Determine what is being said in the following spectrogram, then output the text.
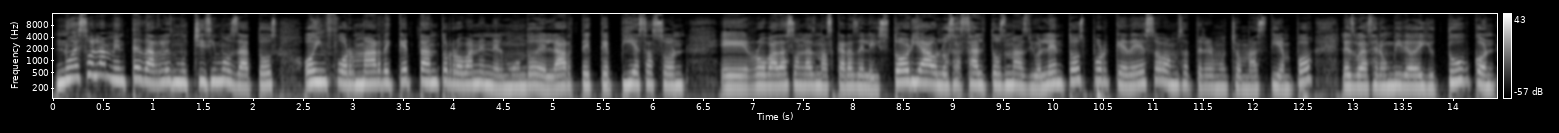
no es solamente darles muchísimos datos o informar de qué tanto roban en el mundo del arte, qué piezas son eh, robadas son las más caras de la historia o los asaltos más violentos, porque de eso vamos a tener mucho más tiempo. Les voy a hacer un video de YouTube con,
